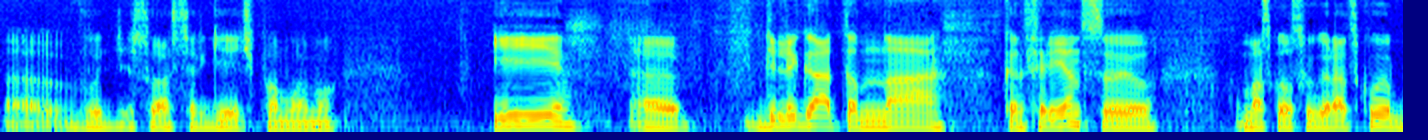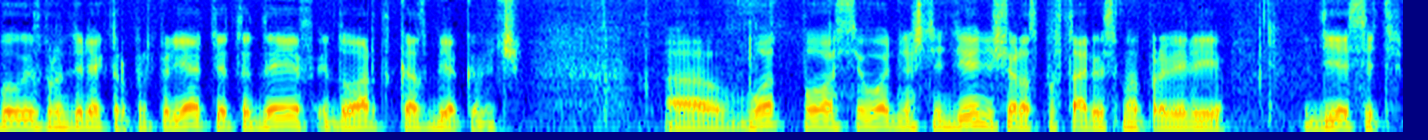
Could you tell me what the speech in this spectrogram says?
Владислав Сергеевич, по-моему, и делегатом на конференцию Московскую городскую был избран директор предприятия ТДФ Эдуард Казбекович. Э, вот по сегодняшний день, еще раз повторюсь, мы провели 10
